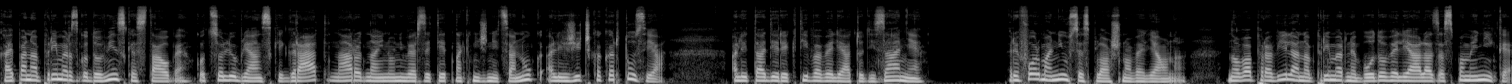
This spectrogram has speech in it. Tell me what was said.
Kaj pa naprimer zgodovinske stavbe, kot so Ljubljanski grad, Narodna in univerzitetna knjižnica Nuk ali Žička Kartuzija? Ali ta direktiva velja tudi za nje? Reforma ni vse splošno veljavna. Nova pravila naprimer ne bodo veljala za spomenike.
